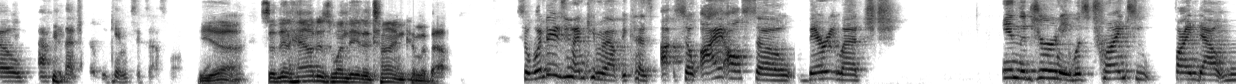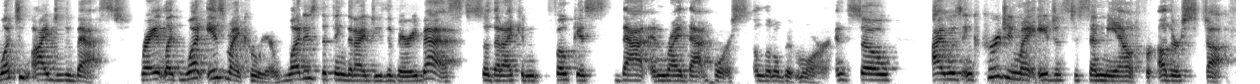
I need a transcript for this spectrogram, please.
show. After that show became successful. Yeah. So then, how does one day at a time come about? So one day at a time came about because uh, so I also very much in the journey was trying to find out what do I do best. right? Like, what is my career? What is the thing that I do the very best so that I can focus that and ride that horse a little bit more? And so I was encouraging my agents to send me out for other stuff,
